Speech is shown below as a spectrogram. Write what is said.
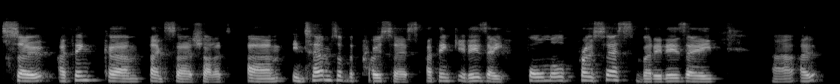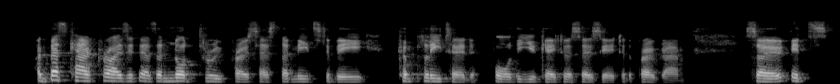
So I think, um, thanks, uh, Charlotte. Um, in terms of the process, I think it is a formal process, but it is a, uh, a I best characterize it as a nod through process that needs to be completed for the UK to associate to the program. So it's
